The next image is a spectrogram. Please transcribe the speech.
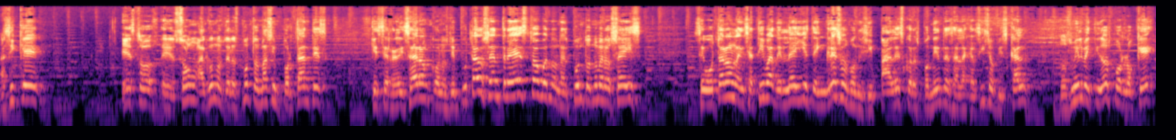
Así que estos eh, son algunos de los puntos más importantes que se realizaron con los diputados. Entre esto, bueno, en el punto número 6 se votaron la iniciativa de leyes de ingresos municipales correspondientes al ejercicio fiscal 2022, por lo que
